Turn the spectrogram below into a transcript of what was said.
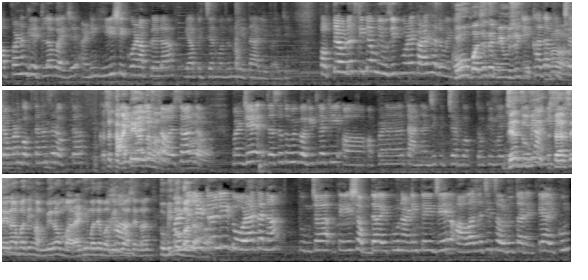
आपण घेतलं पाहिजे आणि ही शिकवण आपल्याला या पिक्चर मधून घेता आली पाहिजे. फक्त एवढंच की त्या म्युझिक मुळे काय झालं माहितीये? खूप म्हणजे ते म्युझिक एखादा पिक्चर आपण बघताना जर रक्त असं म्हणजे जसं तुम्ही बघितलं की आपण तानाजी पिक्चर बघतो की जे तुम्ही सरसेनापती हंबीरराव मराठीमध्ये बघितलं. असेल ना तुम्ही तो म्हणजे बघा लिटरली डोळ्यात आहे ना तुमच्या ते शब्द ऐकून आणि ते जे आवाजाची चढउतार आहे ते ऐकून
